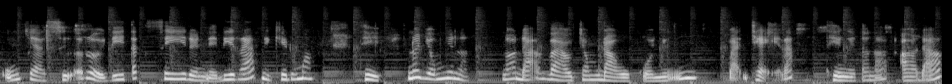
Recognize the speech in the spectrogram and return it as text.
uống trà sữa rồi đi taxi rồi để đi rap này kia, đúng không? Thì nó giống như là nó đã vào trong đầu của những bạn trẻ đó. Thì người ta nói ở đó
